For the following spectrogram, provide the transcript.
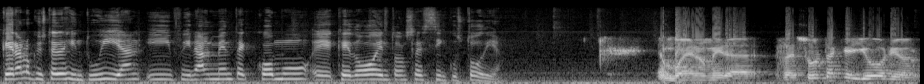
qué era lo que ustedes intuían y finalmente cómo eh, quedó entonces sin custodia. Bueno, mira, resulta que Junior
